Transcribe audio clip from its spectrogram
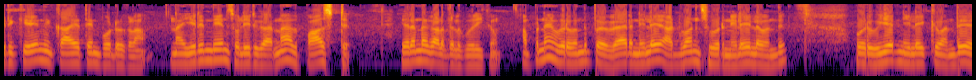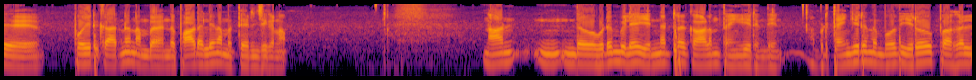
இருக்கிறேன் காயத்தேன்னு போட்டிருக்கலாம். நான் இருந்தேன்னு சொல்லியிருக்காருன்னா அது பாஸ்ட்டு இறந்த காலத்தில் குறிக்கும். அப்படின்னா இவர் வந்து இப்போ வேறு நிலை அட்வான்ஸ் ஒரு நிலையில் வந்து ஒரு உயர் நிலைக்கு வந்து போயிருக்காருன்னு நம்ம இந்த பாடலே நம்ம தெரிஞ்சுக்கலாம். நான் இந்த உடம்பிலே எண்ணற்ற காலம் தங்கியிருந்தேன். அப்படி தங்கியிருந்தபோது இரவு பகல்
